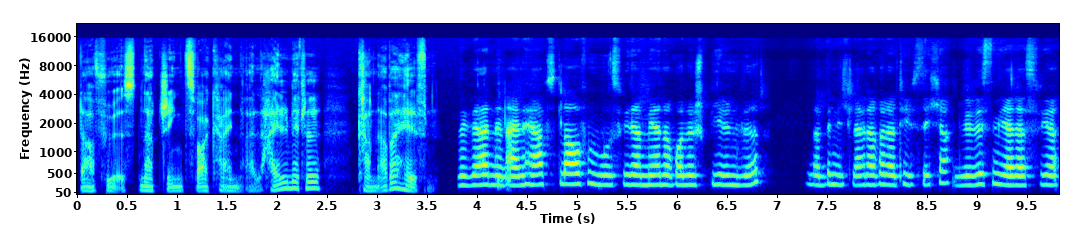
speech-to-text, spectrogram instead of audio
Dafür ist Nudging zwar kein Allheilmittel, kann aber helfen. Wir werden in einen Herbst laufen, wo es wieder mehr eine Rolle spielen wird. Da bin ich leider relativ sicher. Wir wissen ja, dass wir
